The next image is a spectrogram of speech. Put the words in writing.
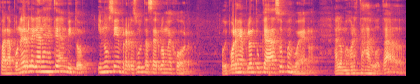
para ponerle ganas a este ámbito y no siempre resulta ser lo mejor. Hoy, por ejemplo, en tu caso, pues bueno, a lo mejor estás agotado.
